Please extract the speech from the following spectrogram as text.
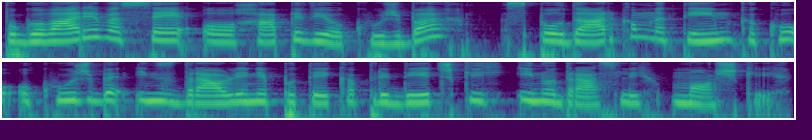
Pogovarjava se o HPV okužbah s poudarkom na tem, kako okužbe in zdravljenje poteka pri dečkih in odraslih moških.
